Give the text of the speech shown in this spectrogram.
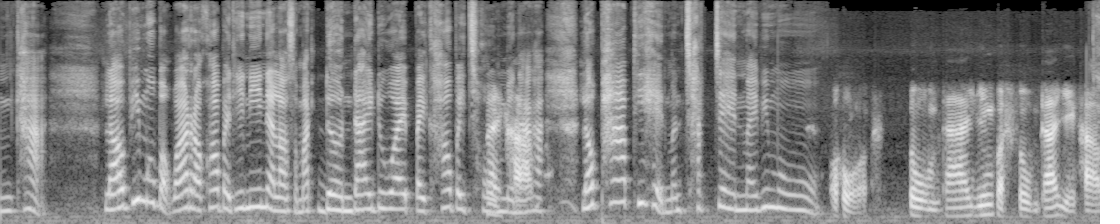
มค่ะ แล้วพี่มูบอกว่าเราเข้าไปที่นี่เนี่ยเราสามารถเดินได้ด้วยไปเข้าไปชมใช่เลยครับ นะคะ แล้วภาพที่เห็นมันชัดเจนไหมพี่มู โอ้โห ซูมได้ยิ่งกว่าซูมได้อีกครับ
